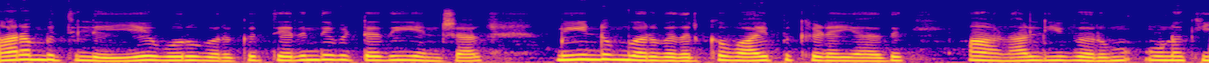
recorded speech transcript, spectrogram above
ஆரம்பத்திலேயே ஒருவருக்கு தெரிந்துவிட்டது என்றால் மீண்டும் வருவதற்கு வாய்ப்பு கிடையாது. ஆனால் இவரும் உனக்கு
